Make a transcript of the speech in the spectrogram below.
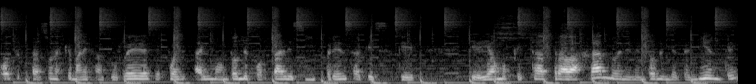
otras personas que manejan sus redes, después hay un montón de portales y prensa que, que, digamos que está trabajando en el entorno independiente.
